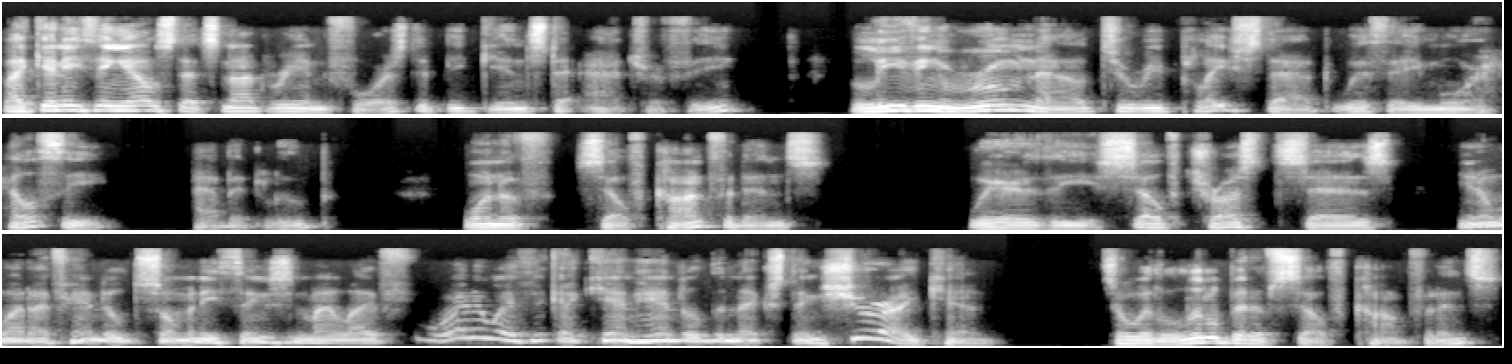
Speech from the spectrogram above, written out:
Like anything else that's not reinforced, it begins to atrophy, leaving room now to replace that with a more healthy habit loop, one of self confidence, where the self trust says, you know what, I've handled so many things in my life. Why do I think I can't handle the next thing? Sure, I can. So, with a little bit of self confidence,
